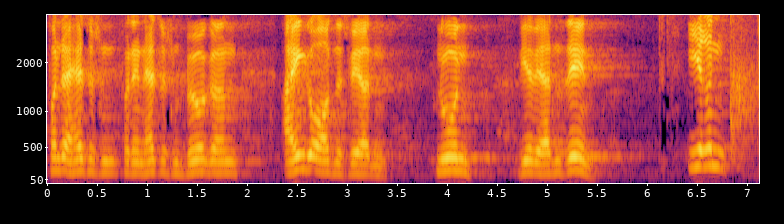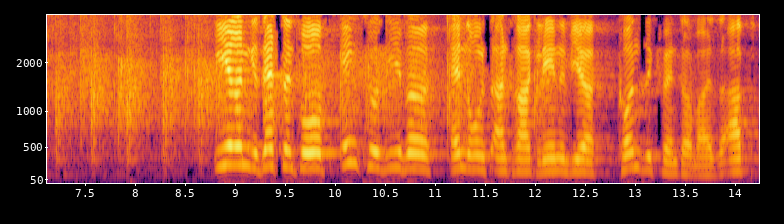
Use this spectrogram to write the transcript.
von, den hessischen Bürgern eingeordnet werden? Nun, wir werden sehen. Ihren Ihren Gesetzentwurf inklusive Änderungsantrag lehnen wir konsequenterweise ab.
